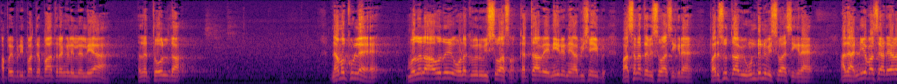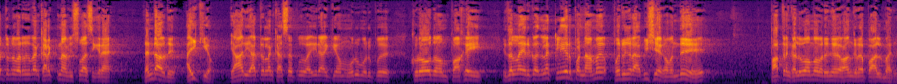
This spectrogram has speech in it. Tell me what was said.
அப்ப இப்படி பார்த்த பாத்திரங்கள் இல்லை இல்லையா? அதுல தோல் தான். நமக்குள்ள முதலாவது உனக்கு ஒரு விசுவாசம். கத்தாவே நீர் என்னை அபிஷேக் வசனத்தை விசுவாசிக்கிறேன். பரிசுத்தாவி உண்டுன்னு விசுவாசிக்கிறேன். அது அந்நிய பாச அடையாளத்தோடு வர்றதுதான் கரெக்ட் நான் விசுவாசிக்கிறேன். ரெண்டாவது ஐக்கியம். யார் யார்ட்டெல்லாம் கசப்பு வைராக்கியம் முறுமுறுப்பு குரோதம் பகை இதெல்லாம் இருக்கும் அதெல்லாம் கிளியர் பண்ணாமல் பெறுகிற அபிஷேகம் வந்து பாத்திரம் கழுவாமல் வருங்க வாங்குற பால் மாதிரி.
